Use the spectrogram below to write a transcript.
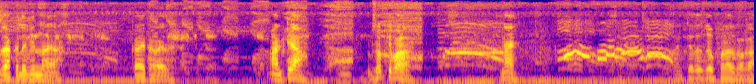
झाकलं बिन नाही काय करायचं? आणट्या झोपते बाळा? नाही? आणट्या तर झोपणार बघा.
